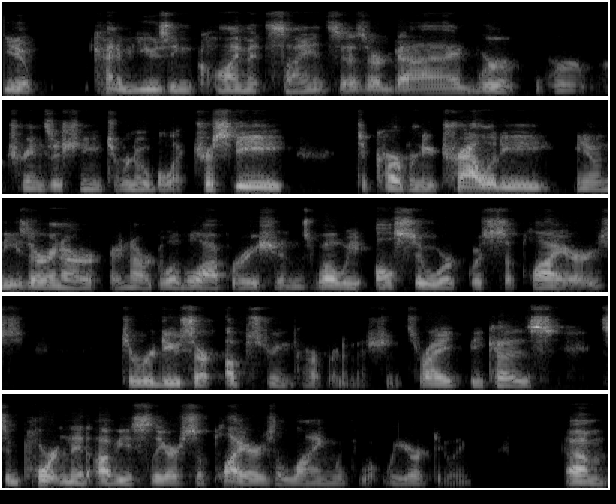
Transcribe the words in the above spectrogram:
you know, kind of using climate science as our guide, we're, we're transitioning to renewable electricity, to carbon neutrality. You know, and these are in our in our global operations. While we also work with suppliers to reduce our upstream carbon emissions, right? Because it's important that obviously our suppliers align with what we are doing. Um,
